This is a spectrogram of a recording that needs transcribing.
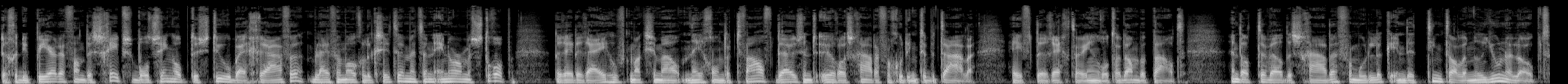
De gedupeerden van de scheepsbotsing op de stuw bij Graven blijven mogelijk zitten met een enorme strop. De rederij hoeft maximaal 912.000 euro schadevergoeding te betalen, heeft de rechter in Rotterdam bepaald. En dat terwijl de schade vermoedelijk in de tientallen miljoenen loopt.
